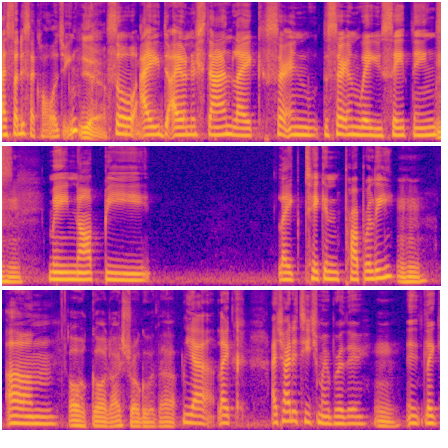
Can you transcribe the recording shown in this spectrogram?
I study psychology. Yeah. So I I understand like certain the certain way you say things Mm-hmm. May not be like taken properly. Mm-hmm. oh god, I struggle with that. Yeah, like I try to teach my brother. Mm. It, like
